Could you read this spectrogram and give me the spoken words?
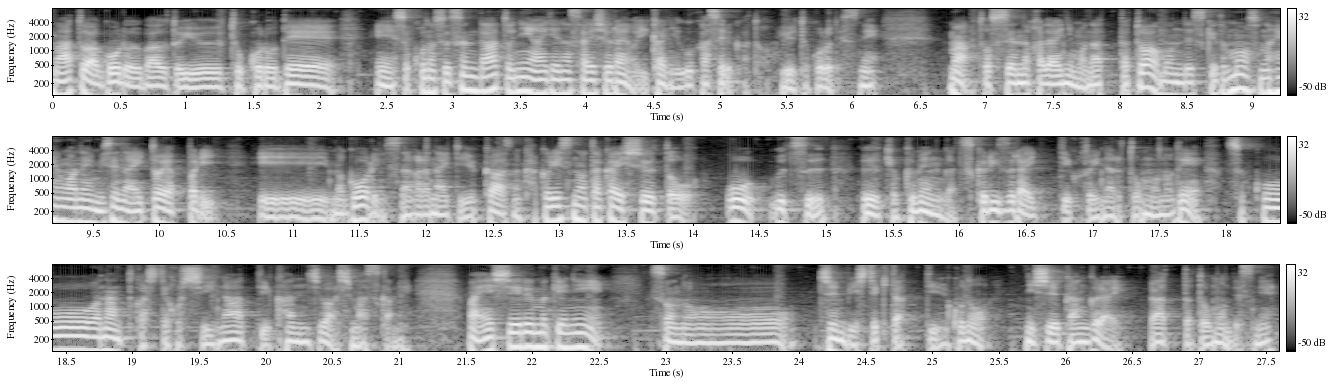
まあ、あとはゴールを奪うというところで、えー、そこの進んだ後に相手の最終ラインをいかに動かせるかというところですね。まあ、突然の課題にもなったとは思うんですけども、その辺はね、見せないと、やっぱり、えー、まあ、ゴールにつながらないというか、その確率の高いシュートを打つ局面が作りづらいっていうことになると思うので、そこはなんとかしてほしいなっていう感じはしますかね。まあ、ACL 向けに、その、準備してきたっていう、この2週間ぐらいがあったと思うんですね。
